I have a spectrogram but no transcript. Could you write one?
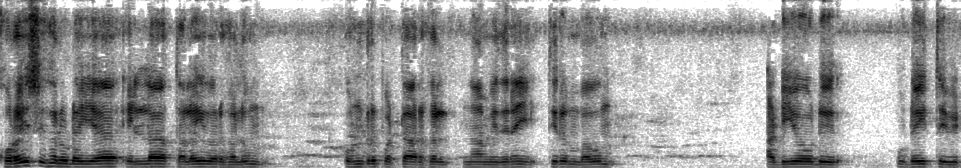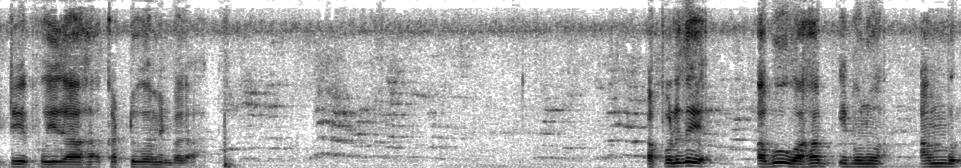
குறைசுகளுடைய எல்லா தலைவர்களும் ஒன்றுபட்டார்கள். நாம் இதனை திரும்பவும் அடியோடு உடைத்துவிட்டு புதிதாக கட்டுவோம் என்பதாக. அப்பொழுது அபு வஹப் இபுனு அம்ர்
